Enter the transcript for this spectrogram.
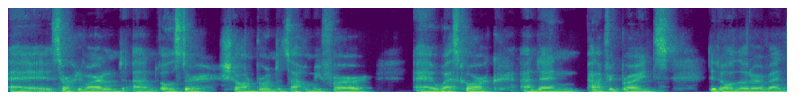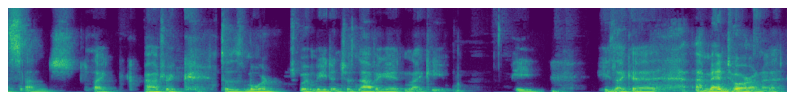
uh, Circuit of Ireland and Ulster. Sean Brunton sat with me for uh, West Cork. And then Patrick Brides did all the other events and like Patrick does more with me than just navigating. Like he he he's like a, a mentor and a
